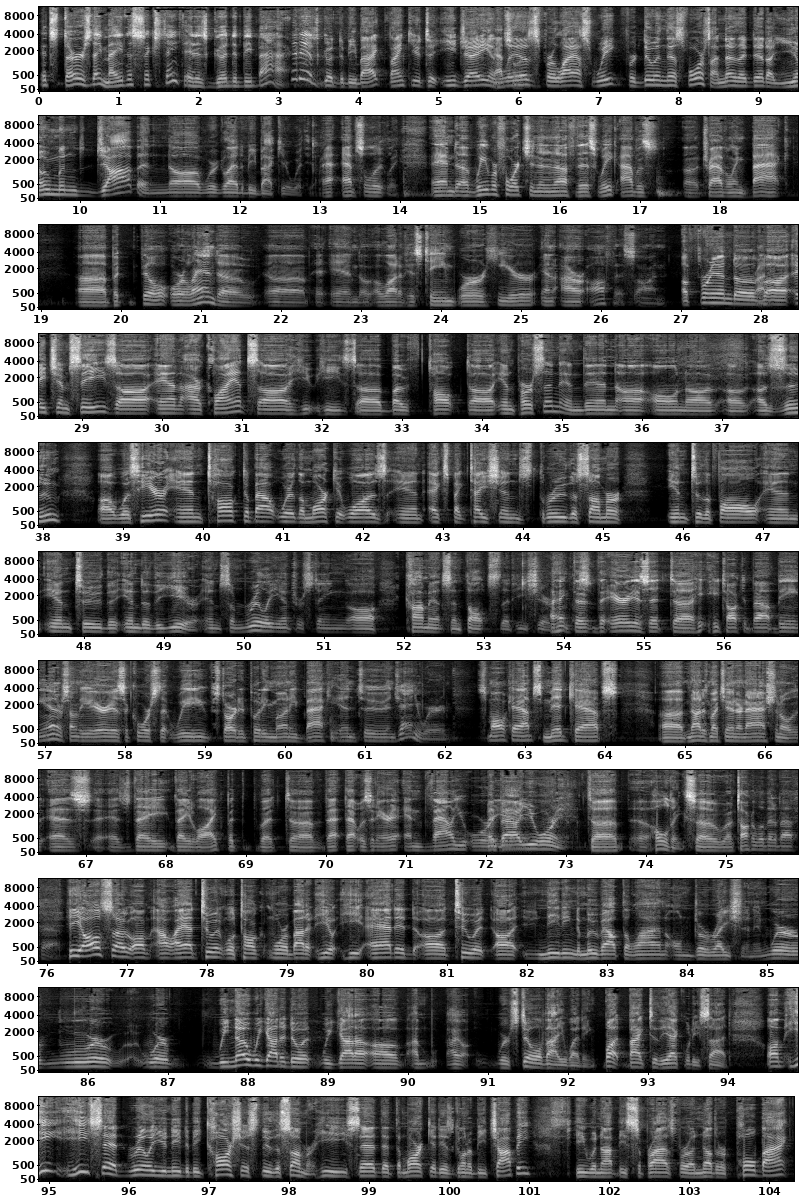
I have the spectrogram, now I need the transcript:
It's Thursday, May the 16th. It is good to be back. It is good to be back. Thank you to EJ and Absolutely. Liz for last week for doing this for us. I know they did a yeoman's job, and uh, we're glad to be back here with you. A- absolutely. And uh, we were fortunate enough this week. I was uh, traveling back, uh, but Phil Orlando uh, and a, a lot of his team were here in our office on a friend of Right. uh, HMC's uh, and our clients. Uh, he, he's uh, both talked uh, in person and then uh, on uh, a, a Zoom. Uh, was here and talked about where the market was and expectations through the summer into the fall and into the end of the year and some really interesting uh, comments and thoughts that he shared. I think with us. the, the areas that uh, he, he talked about being in are some of the areas, of course, that we started putting money back into in January. Small caps, mid caps, uh, not as much international as as they they like, but but uh, that that was an area and value oriented value oriented. uh, uh, holding. So uh, talk a little bit about that. He also, um, I'll add to it. We'll talk more about it. He he added uh, to it uh, needing to move out the line on duration, and we're we're we're we know we got to do it. We gotta. Uh, I'm, I, we're still evaluating, but back to the equity side. Um, he he said really you need to be cautious through the summer. He said that the market is going to be choppy. He would not be surprised for another pullback.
